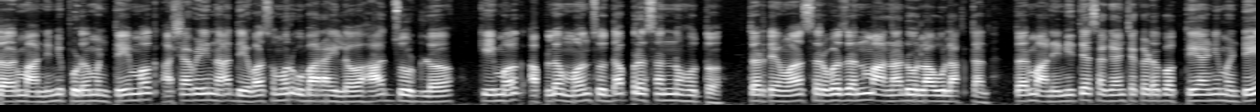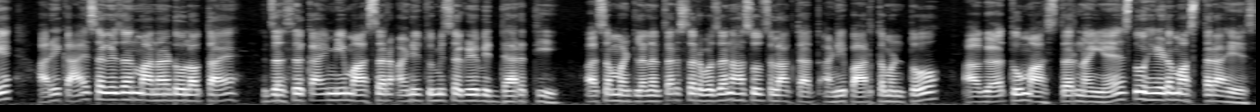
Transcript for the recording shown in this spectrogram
तर मानिनी पुढे म्हणते मग अशा वेळी ना देवासमोर उभा राहिलं हात जोडलं की मग आपलं मन सुद्धा प्रसन्न होतं. तर तेव्हा सर्वजण माना डोलावू लागतात. तर मानिनी त्या सगळ्यांच्याकडे बघते आणि म्हणते अरे काय सगळेजण माना डोलावताय? जसं काय मी मास्तर आणि तुम्ही सगळे विद्यार्थी. असं म्हटल्यानंतर सर्वजण हसूच लागतात आणि पार्थ म्हणतो अगं तू मास्तर नाही आहेस तू हेड मास्तर आहेस.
